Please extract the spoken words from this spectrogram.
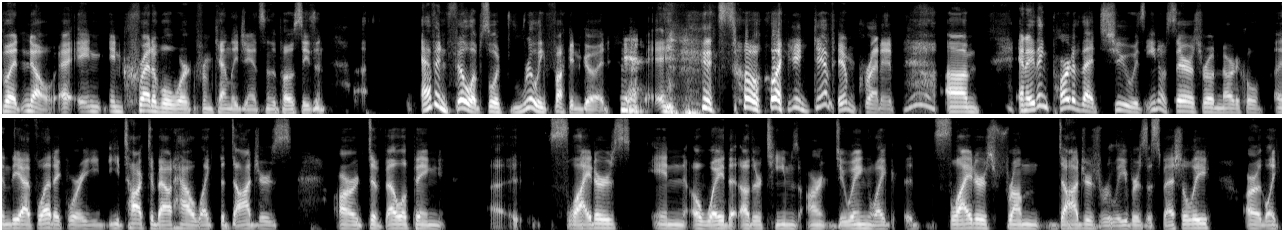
but no, uh, in, incredible work from Kenley Jansen in the postseason. Evan Phillips looked really fucking good. Yeah. So like give him credit. Um, and I think part of that too is Eno Sarris wrote an article in the Athletic where he he talked about how like the Dodgers are developing uh, sliders in a way that other teams aren't doing. Like uh, sliders from Dodgers relievers, especially, are like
